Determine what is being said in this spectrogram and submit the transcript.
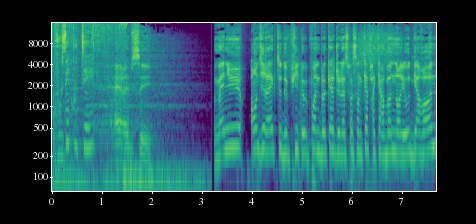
Vous écoutez RMC. Manu en direct depuis le point de blocage de la 64 à Carbone dans les Hauts-de-Garonne.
